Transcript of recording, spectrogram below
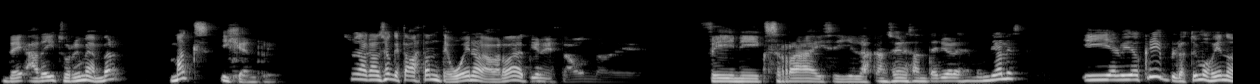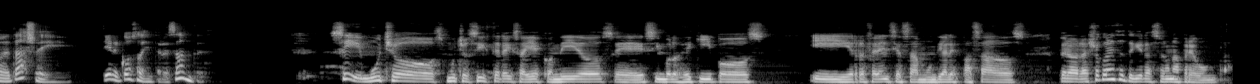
de A Day to Remember, Max y Henry. Es una canción que está bastante buena, la verdad, tiene esta onda de Phoenix, Rise y las canciones anteriores de mundiales. Y el videoclip lo estuvimos viendo en detalle y tiene cosas interesantes. Sí, muchos, muchos easter eggs ahí escondidos, eh, símbolos de equipos y referencias a mundiales pasados. Pero ahora yo con esto te quiero hacer una pregunta.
